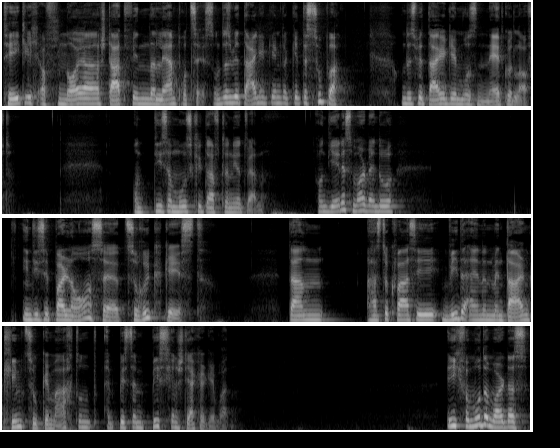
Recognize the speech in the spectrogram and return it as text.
täglich auf neuer stattfindender Lernprozess. Und es wird Tage geben, da geht es super. Und es wird Tage geben, wo es nicht gut läuft. Und dieser Muskel darf trainiert werden. Und jedes Mal, wenn du in diese Balance zurückgehst, dann hast du quasi wieder einen mentalen Klimmzug gemacht und bist ein bisschen stärker geworden. Ich vermute mal, dass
